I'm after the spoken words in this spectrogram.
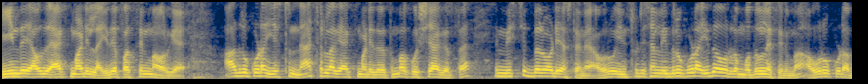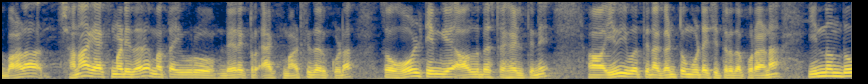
ಈ ಹಿಂದೆ ಯಾವುದು ಆ್ಯಕ್ಟ್ ಮಾಡಿಲ್ಲ. ಇದೇ ಫಸ್ಟ್ ಸಿನಿಮಾ ಅವ್ರಿಗೆ. ಆದರೂ ಕೂಡ ಎಷ್ಟು ನ್ಯಾಚುರಲ್ ಆಗಿ ಆ್ಯಕ್ಟ್ ಮಾಡಿದರೆ ತುಂಬ ಖುಷಿ ಆಗುತ್ತೆ. ಇನ್ನು ನಿಶ್ಚಿತ್ ಬೆಳವಾಡಿ ಅಷ್ಟೇ ಅವರು ಇನ್ಸ್ಟಿಟ್ಯೂಷನ್ ಇದ್ದರೂ ಕೂಡ ಇದು ಅವ್ರ ಮೊದಲನೇ ಸಿನಿಮಾ ಅವರು ಕೂಡ ಭಾಳ ಚೆನ್ನಾಗಿ ಆ್ಯಕ್ಟ್ ಮಾಡಿದ್ದಾರೆ ಮತ್ತು ಇವರು ಡೈರೆಕ್ಟರ್ ಆ್ಯಕ್ಟ್ ಮಾಡಿಸಿದ್ದಾರೆ ಕೂಡ. ಸೊ ಹೋಲ್ ಟೀಮ್ಗೆ ಆಲ್ ದ ಬೆಸ್ಟ್ ಹೇಳ್ತೀನಿ. ಇದು ಇವತ್ತಿನ ಗಂಟು ಮೂಟೆ ಚಿತ್ರದ ಪುರಾಣ. ಇನ್ನೊಂದು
